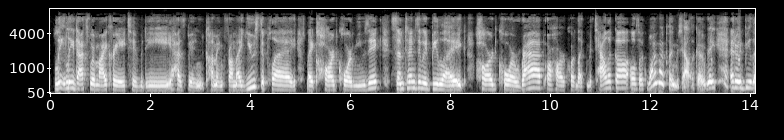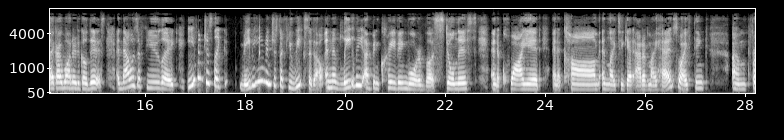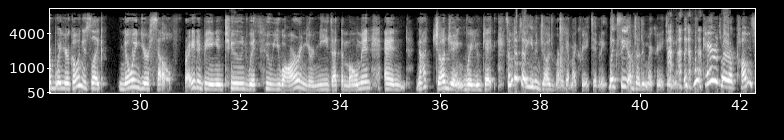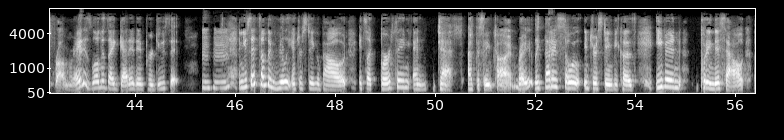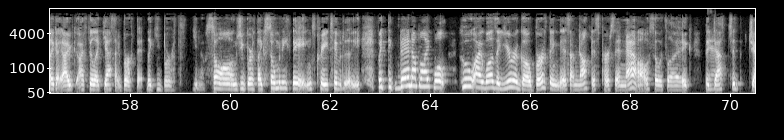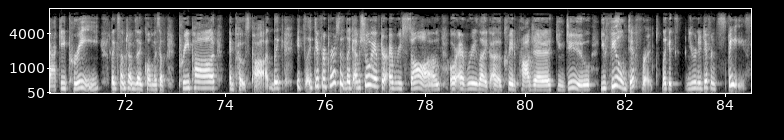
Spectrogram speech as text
lately that's where my creativity has been coming from. I used to play like hardcore music. Sometimes it would be like hardcore rap or hardcore like Metallica. I was like, why am I playing Metallica? Right? And it would be like, I wanted to go this. And that was a few like, even just like maybe even just a few weeks ago. And then lately I've been craving more of a stillness and a quiet and a calm and like to get out of my head. So I think um, from where you're going is like knowing yourself, right? And being in tuned with who you are and your needs at the moment and not judging where you get. Sometimes I even judge where I get my creativity. Like, see, I'm judging my creativity. like, who cares where it comes from, right? As long as I get it and produce it. Mm-hmm. And you said something really interesting about it's like birthing and death at the same time, right? Like that is so interesting because even putting this out, like I, I feel like yes, I birthed it. Like you birth, you know, songs, you birth like so many things, creativity. But th- then I'm like, well, who I was a year ago birthing this, I'm not this person now. So it's like the yeah. death to Jackie pre. Like sometimes I call myself pre pod and post pod. Like it's like different person. Like I'm sure after every song or every like a uh, creative project you do, you feel different. Like it's you're in a different space.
